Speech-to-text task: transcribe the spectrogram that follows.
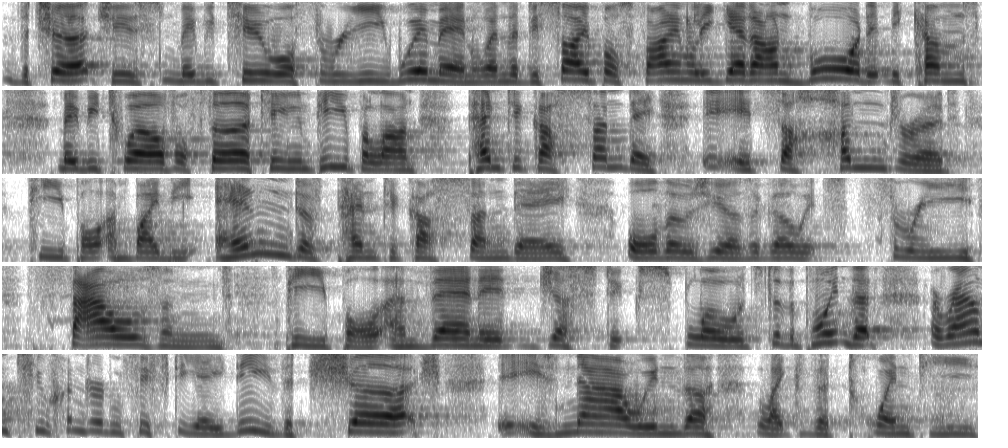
the church is maybe two or three women. When the disciples finally get on board, it becomes maybe 12 or 13 people. On Pentecost Sunday, it's a hundred people. And by the end of Pentecost Sunday, all those years ago, it's 3,000 people, and then it just explodes to the point that around 250 AD, the church is now in the like the 20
